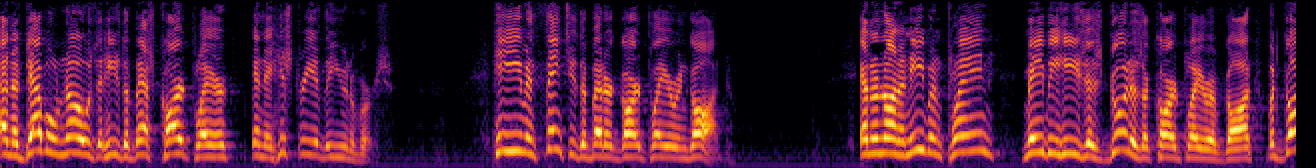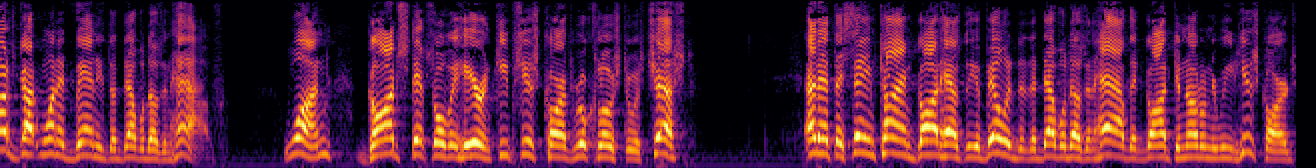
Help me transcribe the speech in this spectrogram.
And the devil knows that he's the best card player in the history of the universe. He even thinks he's a better card player than God. And on an even plane, Maybe he's as good as a card player of God, but God's got one advantage the devil doesn't have. One, God steps over here and keeps his cards real close to his chest. And at the same time, God has the ability that the devil doesn't have that God can not only read his cards,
